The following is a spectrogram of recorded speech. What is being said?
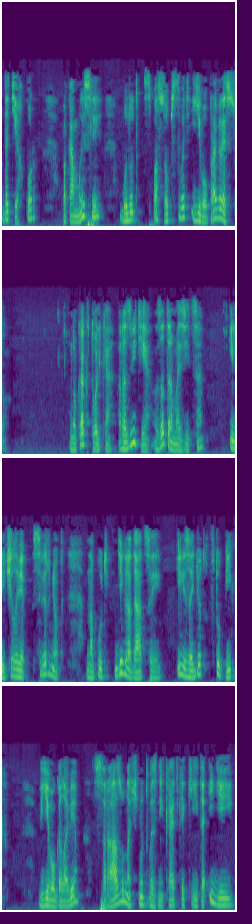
до тех пор, пока мысли будут способствовать его прогрессу. Но как только развитие затормозится, или человек свернет на путь деградации или зайдет в тупик, в его голове сразу начнут возникать какие-то идеи,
